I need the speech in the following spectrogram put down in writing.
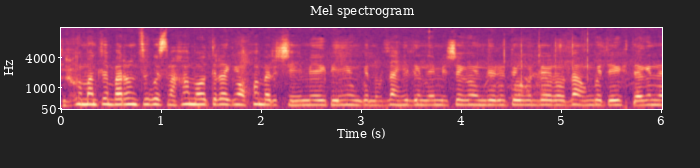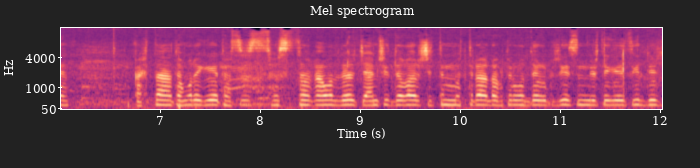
Тэрхүү мандлын баруун зүгээс маха модрагийн ухаан барьж хэмээг биеийн өнгө улаан хилэг нэмшээг өндөр дөгөлдөр улаан өнгөд их тагна гартаа тонгорыг тус тус гавал барьж амшиг дэгаар шитэн материал доктор дээр бүжгээсэн нэртэйгээ эзгэлдэж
